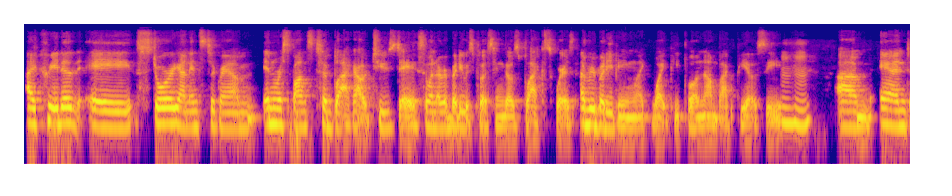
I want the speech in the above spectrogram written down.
I created a story on Instagram in response to Blackout Tuesday. So when everybody was posting those black squares, everybody being like white people and non-black POC. Mm-hmm. Um, and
